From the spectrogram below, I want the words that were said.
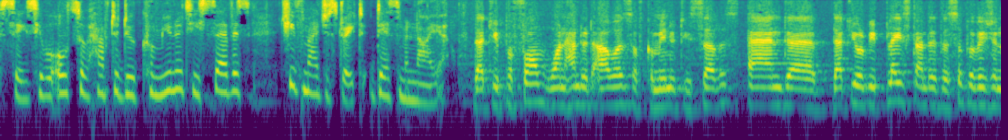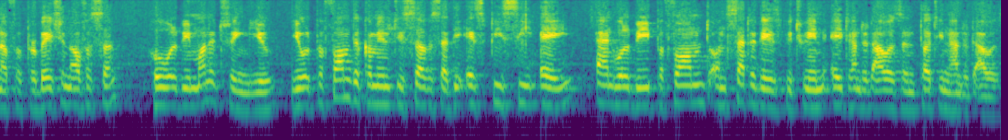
says he will also have to do community service. Chief Magistrate Desmond Nair. That you perform 100 hours of community service and uh, that you will be placed under the supervision of a probation officer who will be monitoring you. You will perform the community service at the SPCA and will be performed on Saturdays between 800 hours and 1300 hours.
